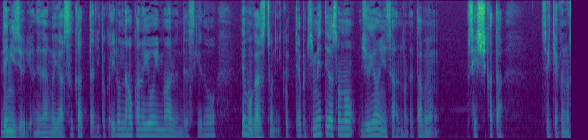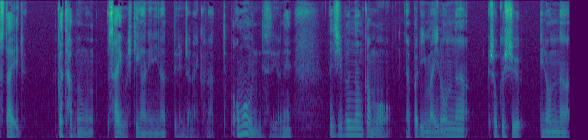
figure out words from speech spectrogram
デニーズよりは値段が安かったりとかいろんな他の要因もあるんですけどでもガストに行くってやっぱ決め手はその従業員さんので多分接し方接客のスタイルが多分最後引き金になってるんじゃないかなって思うんですよね。で自分なんかもやっぱり今いろんな職種いろんな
